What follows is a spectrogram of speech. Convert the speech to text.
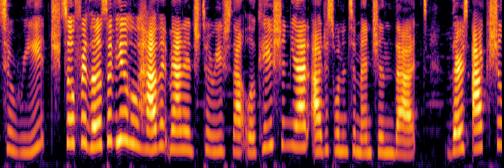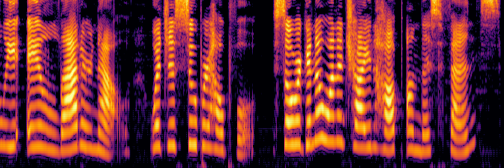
to reach. So for those of you who haven't managed to reach that location yet, I just wanted to mention that there's actually a ladder now, which is super helpful. So we're gonna wanna try and hop on this fence.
